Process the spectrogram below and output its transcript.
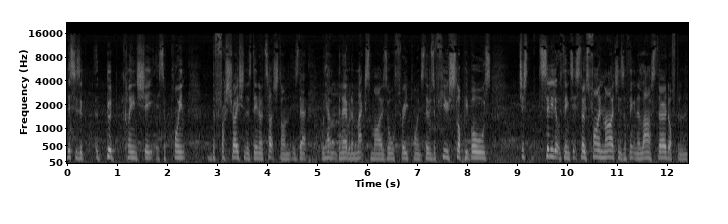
this is a, a good clean sheet. It's a point the frustration, as Dino touched on, is that we haven't been able to maximise all three points. There was a few sloppy balls, just silly little things. It's those fine margins, I think, in the last third often.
